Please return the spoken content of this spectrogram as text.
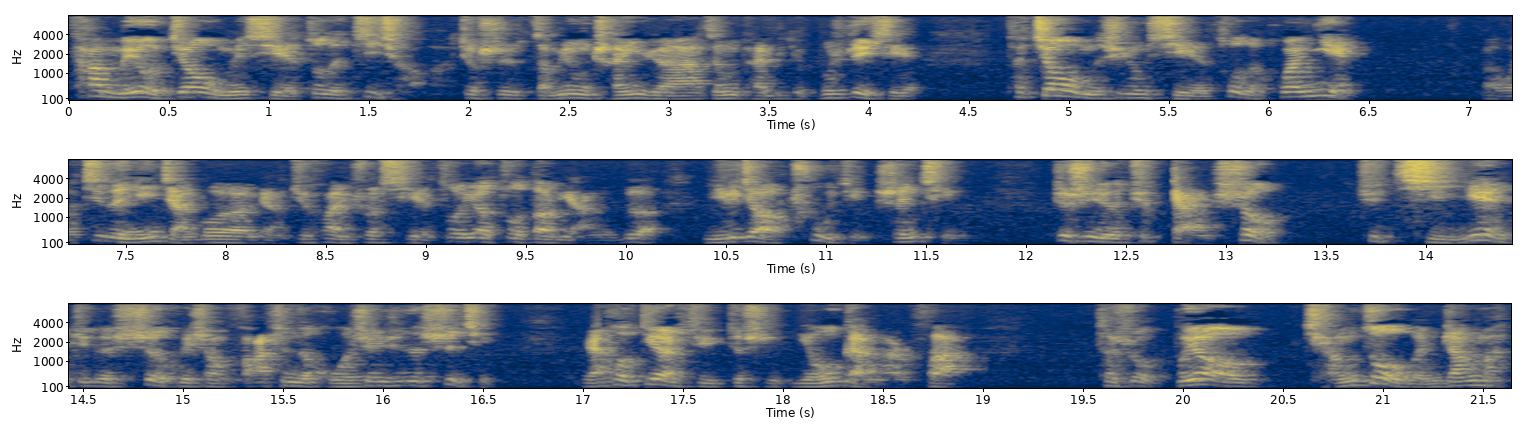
他没有教我们写作的技巧，就是怎么用成语啊，怎么排比句，不是这些，他教我们的是一种写作的观念。啊，我记得您讲过两句话，你说写作要做到两个，一个叫触景生情，就是你要去感受、去体验这个社会上发生的活生生的事情。然后第二句就是有感而发，他说不要强做文章嘛，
